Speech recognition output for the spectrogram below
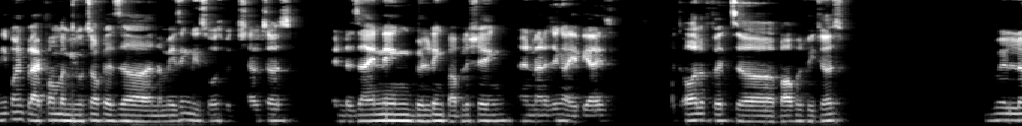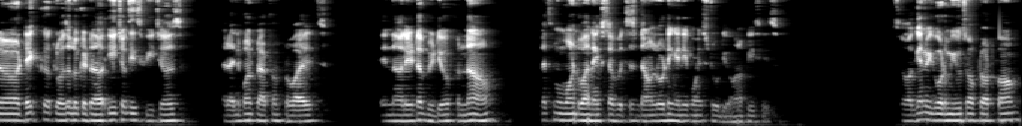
Anypoint platform by MuleSoft is uh, an amazing resource which helps us in designing, building, publishing, and managing our APIs with all of its uh, powerful features. We'll uh, take a closer look at uh, each of these features that Anypoint platform provides in a later video. For now, let's move on to our next step, which is downloading Anypoint Studio on our PCs. So again, we go to mulesoft.com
